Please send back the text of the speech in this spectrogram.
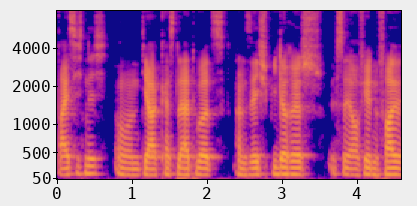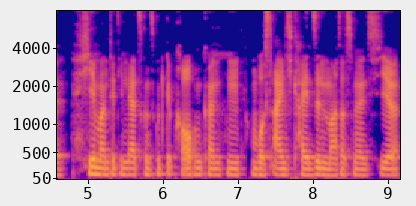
Weiß ich nicht. Und ja, Kessler Edwards an sich spielerisch ist er auf jeden Fall jemand, der die Nets ganz gut gebrauchen könnten und wo es eigentlich keinen Sinn macht, dass man jetzt hier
